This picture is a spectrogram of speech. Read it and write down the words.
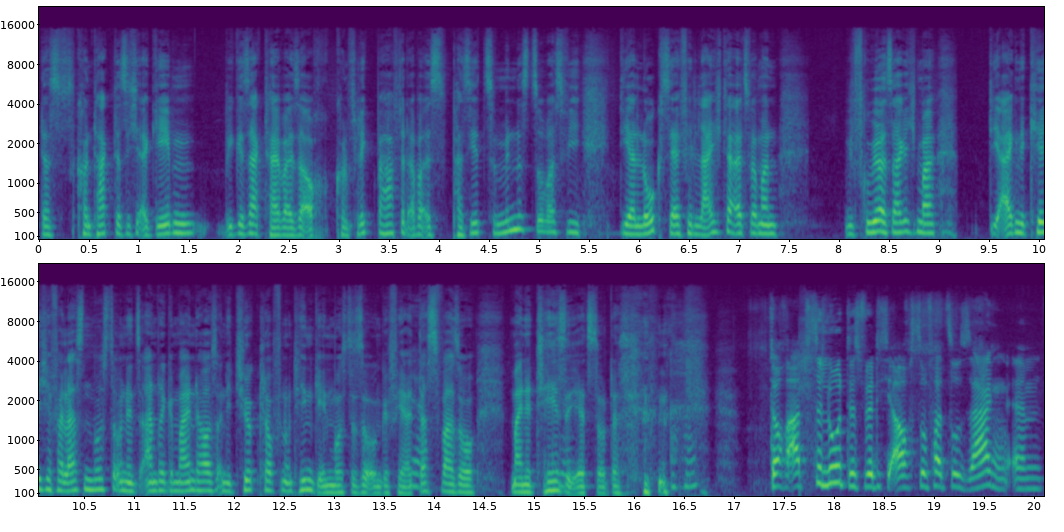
dass Kontakte sich ergeben, wie gesagt, teilweise auch konfliktbehaftet, aber es passiert zumindest sowas wie Dialog sehr viel leichter, als wenn man wie früher, sage ich mal, die eigene Kirche verlassen musste und ins andere Gemeindehaus an die Tür klopfen und hingehen musste, so ungefähr. Ja. Das war so meine These okay. jetzt so. Dass Doch, absolut, das würde ich auch sofort so sagen. Ähm,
